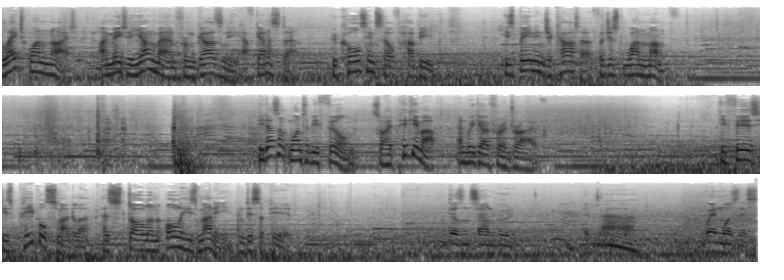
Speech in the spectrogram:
Late one night, I meet a young man from Ghazni, Afghanistan, who calls himself Habib. He's been in Jakarta for just one month. He doesn't want to be filmed, so I pick him up and we go for a drive. He fears his people smuggler has stolen all his money and disappeared. Doesn't sound good. Ah, When was this?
